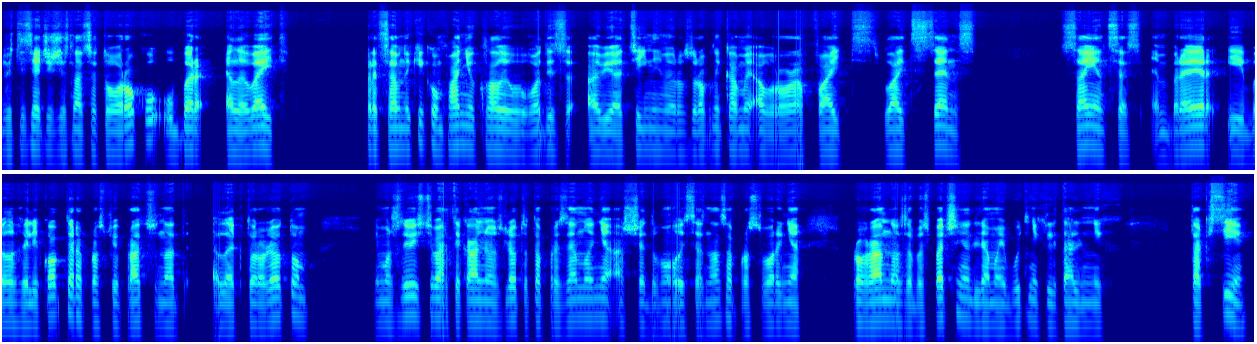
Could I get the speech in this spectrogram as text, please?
2016 року Uber Elevate. Представники компанії уклали угоди з авіаційними розробниками Aurora Flight, Sense, Sciences, Embraer і Bell Helicopter про співпрацю над електрольотом і можливістю вертикального зльоту та приземлення, а ще домовилися з НАСА про створення програмного забезпечення для майбутніх літальних таксі.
